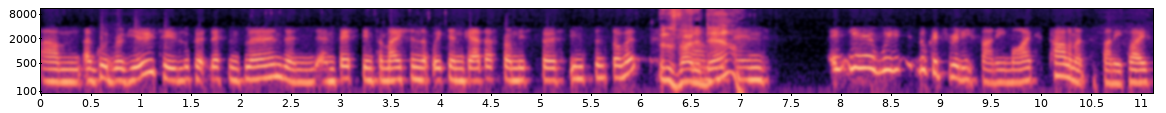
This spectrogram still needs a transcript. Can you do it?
um, a good review to look at lessons learned and, and best information that we can gather from this first instance of it. But it was voted um, down. And yeah, we look. It's really funny, Mike. Parliament's a funny place.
